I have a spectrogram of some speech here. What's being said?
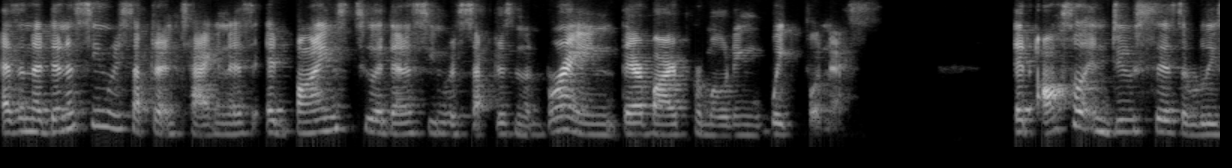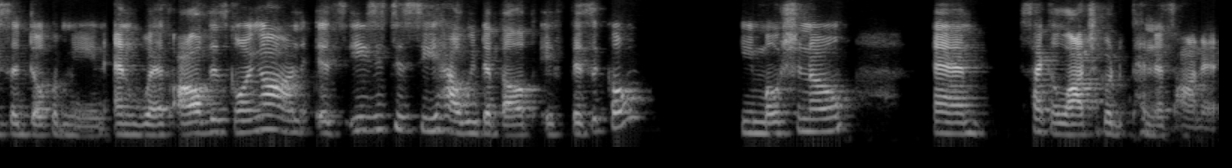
As an adenosine receptor antagonist, it binds to adenosine receptors in the brain, thereby promoting wakefulness. It also induces the release of dopamine. And with all this going on, it's easy to see how we develop a physical, emotional, and psychological dependence on it.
